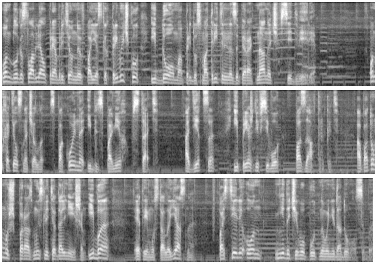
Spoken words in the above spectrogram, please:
Он благословлял приобретенную в поездках привычку и дома предусмотрительно запирать на ночь все двери. Он хотел сначала спокойно и без помех встать, одеться и прежде всего позавтракать, а потом уж поразмыслить о дальнейшем, ибо, это ему стало ясно, в постели он ни до чего путного не додумался бы.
